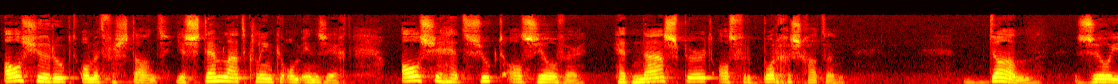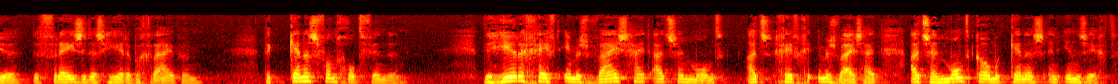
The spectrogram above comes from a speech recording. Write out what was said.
als je roept om het verstand, je stem laat klinken om inzicht. Als je het zoekt als zilver, het naspeurt als verborgen schatten. Dan zul je de vrezen des Heren begrijpen, de kennis van God vinden de Heere geeft immers wijsheid uit zijn mond, uit, geeft immers wijsheid, uit zijn mond komen kennis en inzicht.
